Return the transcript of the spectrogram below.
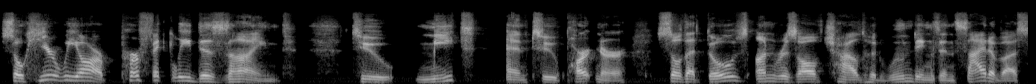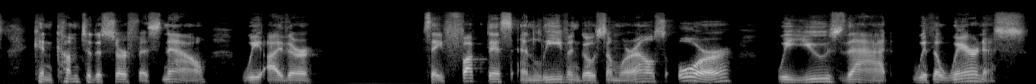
So here we are perfectly designed to meet and to partner so that those unresolved childhood woundings inside of us can come to the surface. Now we either say fuck this and leave and go somewhere else or we use that with awareness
